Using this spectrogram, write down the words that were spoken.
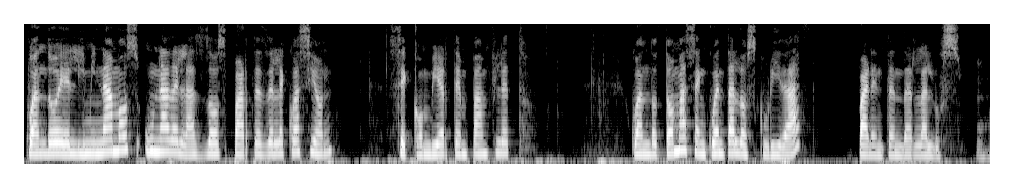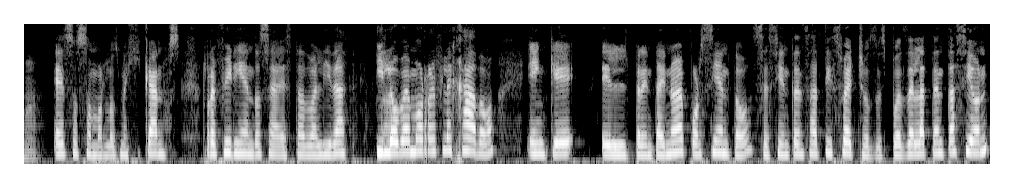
Cuando eliminamos una de las dos partes de la ecuación, se convierte en panfleto. Cuando tomas en cuenta la oscuridad para entender la luz. Esos somos los mexicanos, refiriéndose a esta dualidad. Y lo vemos reflejado en que el 39% se sienten satisfechos después de la tentación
